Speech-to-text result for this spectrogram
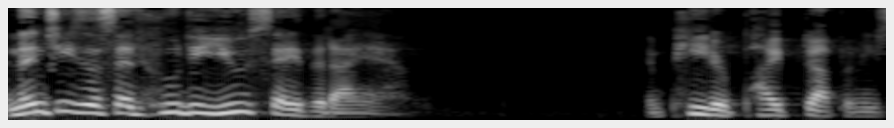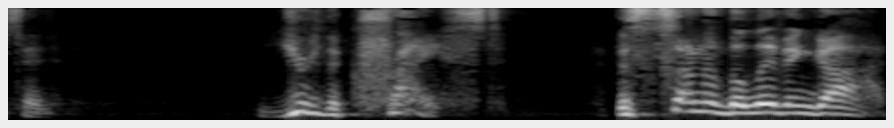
And then Jesus said, Who do you say that I am? And Peter piped up and he said, You're the Christ, the Son of the living God.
